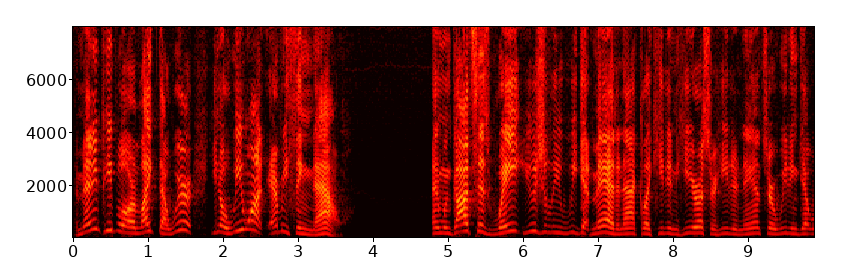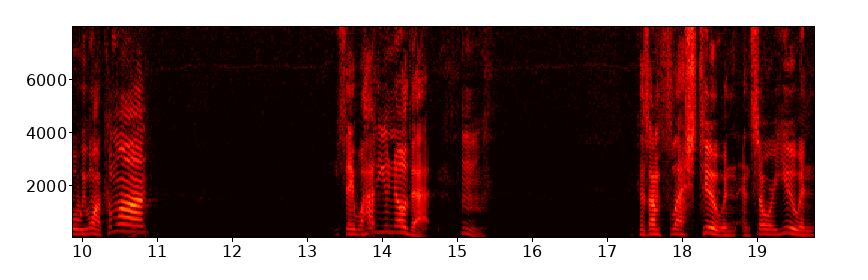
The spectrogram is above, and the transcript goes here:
And many people are like that. We're, you know, we want everything now. And when God says wait, usually we get mad and act like He didn't hear us or He didn't answer or we didn't get what we want. Come on. You say, well, how do you know that? Hmm because I'm flesh too, and, and so are you. And,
